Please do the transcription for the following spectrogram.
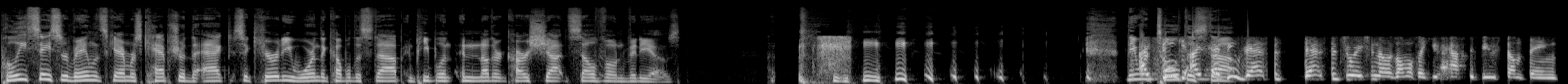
Police say surveillance cameras captured the act. Security warned the couple to stop, and people in, in another car shot cell phone videos. they were I told think to I, stop. I think that that situation though is almost like you have to do something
